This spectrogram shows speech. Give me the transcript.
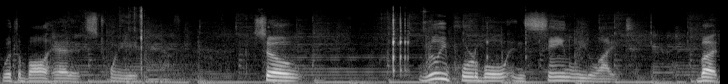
With the ball head, it's 28 and a half. So really portable, insanely light. But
